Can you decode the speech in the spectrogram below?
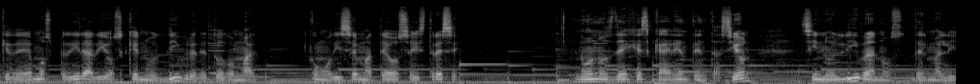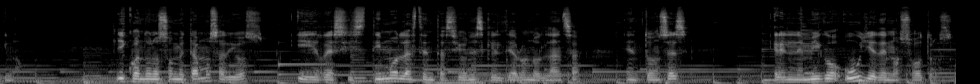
que debemos pedir a Dios que nos libre de todo mal, como dice Mateo 6:13. No nos dejes caer en tentación, sino líbranos del maligno. Y cuando nos sometamos a Dios y resistimos las tentaciones que el diablo nos lanza, entonces el enemigo huye de nosotros.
